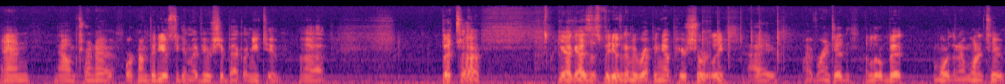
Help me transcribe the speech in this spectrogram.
and now I'm trying to work on videos to get my viewership back on YouTube. Uh, but uh, yeah, guys, this video is gonna be wrapping up here shortly. I I've rented a little bit more than I wanted to,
